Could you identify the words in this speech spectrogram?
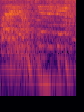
So,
